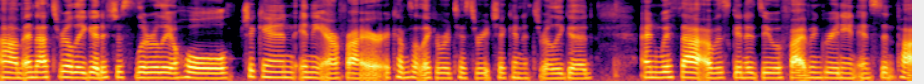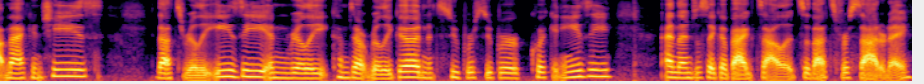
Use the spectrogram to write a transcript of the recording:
Um, and that's really good. It's just literally a whole chicken in the air fryer. It comes out like a rotisserie chicken. It's really good. And with that, I was going to do a five ingredient instant pot mac and cheese. That's really easy and really comes out really good. And it's super, super quick and easy. And then just like a bagged salad. So that's for Saturday.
